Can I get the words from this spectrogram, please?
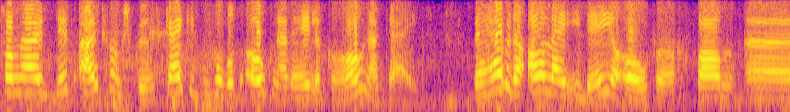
vanuit dit uitgangspunt kijk ik bijvoorbeeld ook naar de hele coronatijd. We hebben er allerlei ideeën over van, uh,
